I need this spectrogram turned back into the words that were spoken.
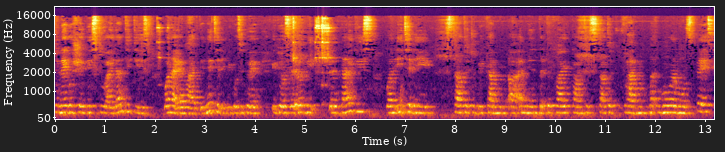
to negotiate these two identities when I arrived in Italy because it, were, it was the early the 90s when Italy started to become, uh, I mean, the, the right parties started to have more and more space,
